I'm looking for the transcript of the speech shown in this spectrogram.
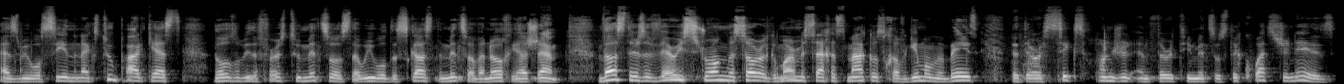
As we will see in the next two podcasts, those will be the first two mitzvos that we will discuss. The mitzvah of Anochi Hashem. Thus, there's a very strong Masorah Gemar Meseches Makos Chav Gimel that there are six hundred and thirteen mitzvos. The question is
